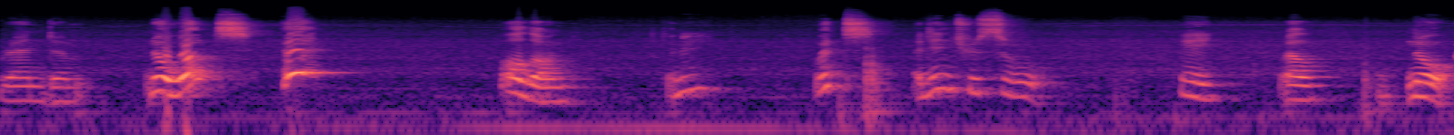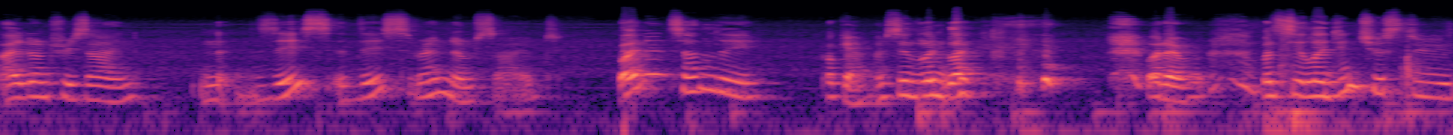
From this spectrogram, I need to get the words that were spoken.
Random. No, what? Hold on. Can I? What? I didn't choose so. Hey, well, no, I don't resign this this random side. Why did suddenly okay i'm still in black whatever. But still i didn't choose to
